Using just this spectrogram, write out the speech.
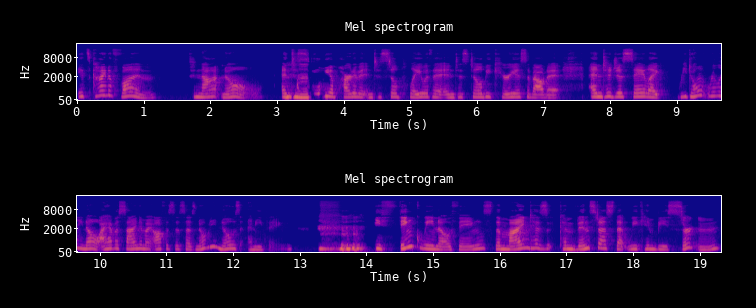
it's kind of fun to not know and mm-hmm. to still be a part of it and to still play with it and to still be curious about it and to just say like we don't really know. I have a sign in my office that says nobody knows anything. we think we know things. The mind has convinced us that we can be certain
